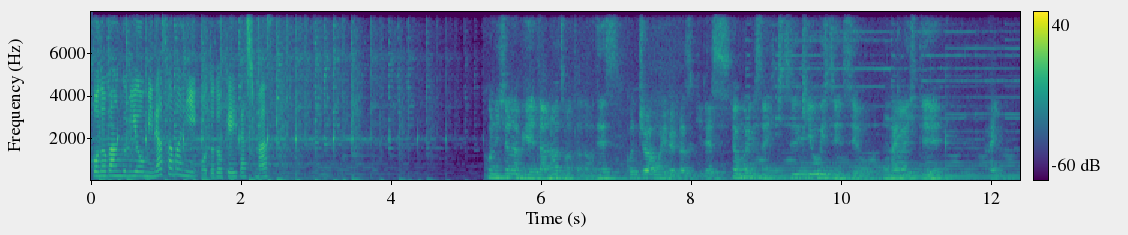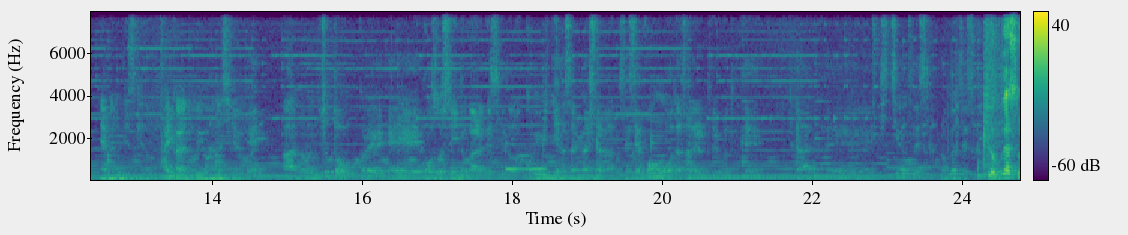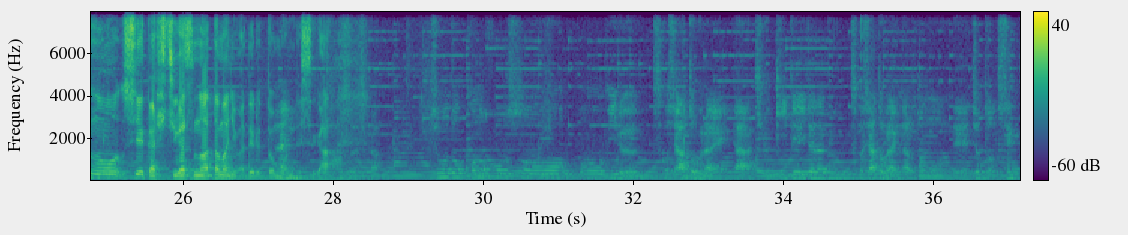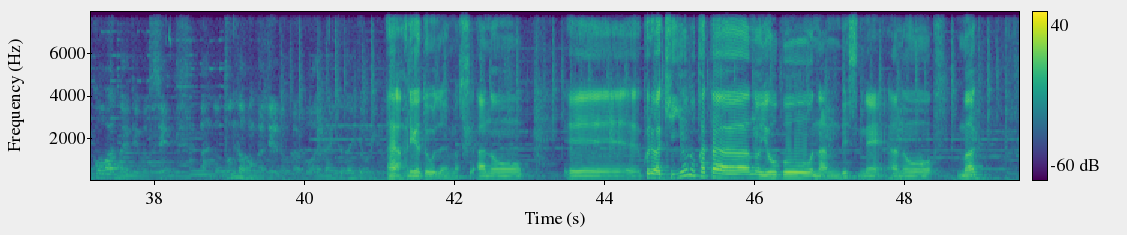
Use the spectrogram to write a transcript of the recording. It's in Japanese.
この番組を皆様にお届けいたします。こんにちはナビゲーターの東忠夫です。こんにちは森部和樹です。じゃあ森部さん引き続き大石先生をお願いしてはい。やるんですけど、はい。今回はどういうお話を、えーあのちょっとこれ、えー放送していいのがあれですけど小耳に挟みましたがあの先生本を出されるということで、あえー7月ですか？6月ですか？6月の末か7月の頭には出ると思うんですが、ていただく少し後ぐらいになると思うんでちょっと先行案内ということであのどんな本が出るのかご案内いただいてもよろしいですか？はい、ありがとうございます。あのえーこれは企業の方の要望なんですね。あのま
